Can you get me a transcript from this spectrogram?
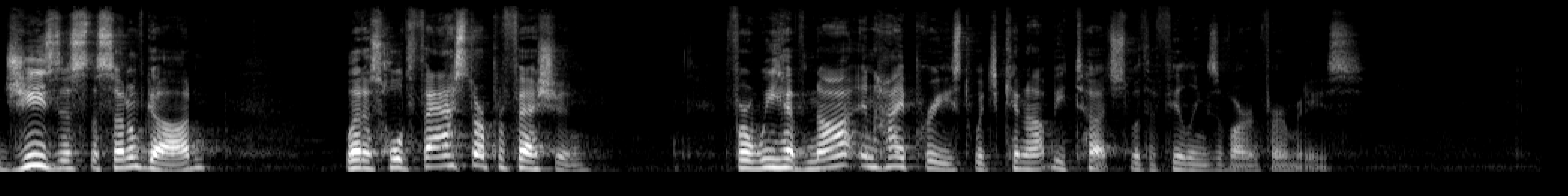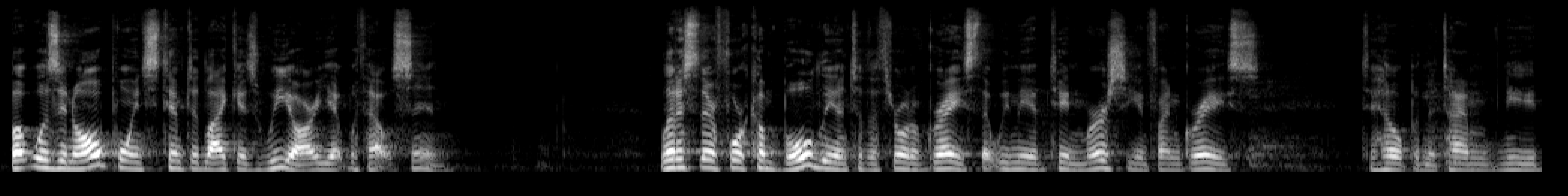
Jesus, the Son of God, let us hold fast our profession, for we have not an high priest which cannot be touched with the feelings of our infirmities, but was in all points tempted like as we are, yet without sin. Let us therefore come boldly unto the throne of grace that we may obtain mercy and find grace to help in the time of need.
